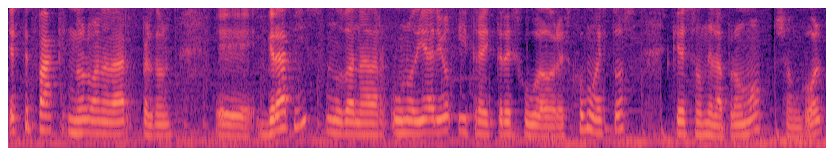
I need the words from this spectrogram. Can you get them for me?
este pack no lo van a dar, perdón, eh, gratis. Nos van a dar uno diario y trae tres jugadores como estos que son de la promo. Son Gold.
